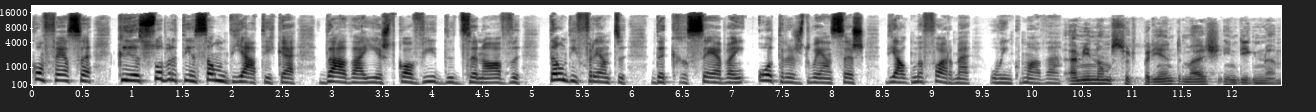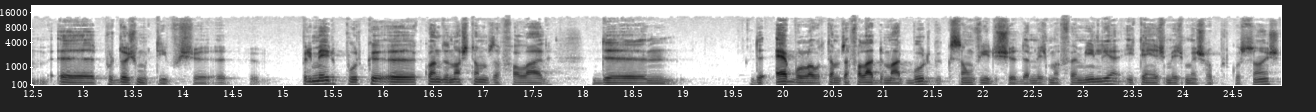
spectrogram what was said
confessa que a sobretensão mediática dada a este Covid-19, tão diferente da que recebem outras doenças, de alguma forma o incomoda. A mim não me surpreende, mas indigna-me uh, por dois motivos. Primeiro, porque uh, quando nós estamos a falar de de ébola ou estamos a falar de Marburg, que são vírus da mesma família e têm as mesmas repercussões,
